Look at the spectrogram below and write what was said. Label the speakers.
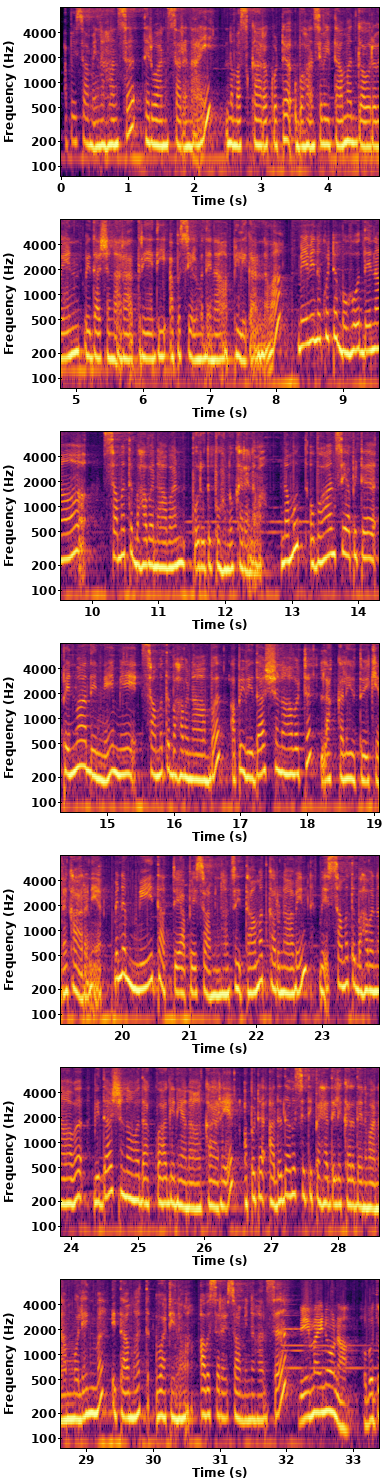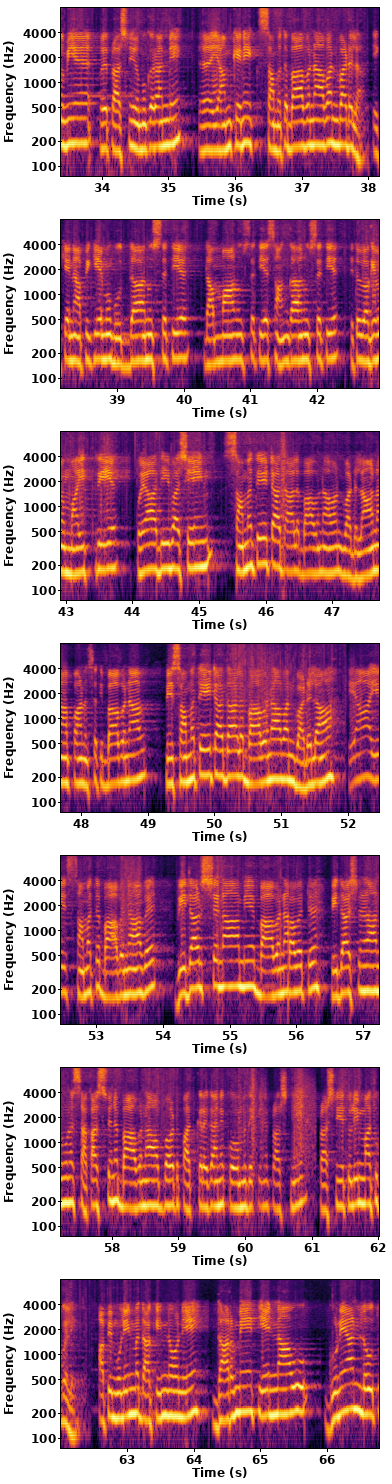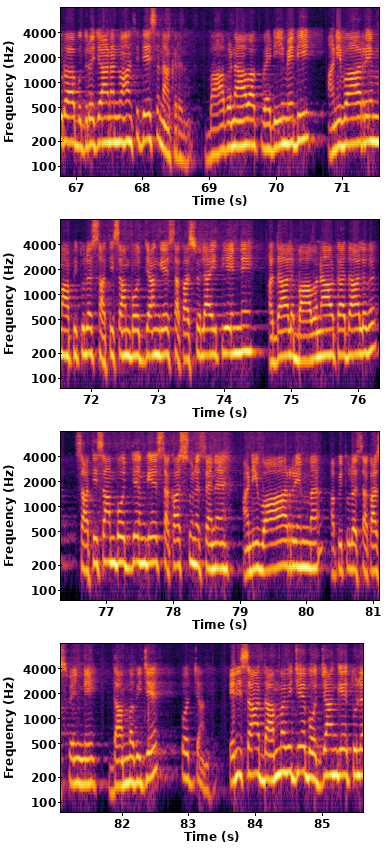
Speaker 1: අපේ ස්වාමීන් වහන්ස තෙරුවන් සරණයි නමස්කාරකොට ඔබහන්සේ ඉතාමත් ගෞරවයෙන් විදර්ශනා රාත්‍රයේදී අප සියල්ම දෙනා පිළිගන්නවා. මේ වෙනකොට බොහෝ දෙනා සමත භාවනාවන් පුරුදු පුහුණු කරනවා. නමුත් ඔබහන්සේ අපිට පෙන්වා දෙන්නේ මේ සමත භාවනාව අපි විදර්ශනාවට ලක් කළ යුතුයි කියන කාරණය. මෙන මේ තත්ත්වය අපේ ස්වාමින්හන්ස ඉතාමත් කරුණාවෙන් මේ සමත භාවනාව විදර්ශනාව දක්වා ගෙන යන ආකාරය අපට අද දවසිති පැහැදිලි කර දෙනවා නම් මුලින්ම ඉතාමත් වටිනවා. අවසරයි ස්වාමින් වහන්ස.
Speaker 2: මේමයි නෝනා ඔබතුමිය ඔය ප්‍රශ්නය යොමු කරන්නේ යම් කෙනෙක් සමත භාවනාවන් වඩලා එකන අපි කියම බුද්ධානුස්සතිය දම්මානුස්සතිය සංගානුස්සතිය එත වගේම මෛත්‍රිය ඔයාදී වශයෙන් සමතයට අදාළ භාවනාවන් වඩලානාපාන සති භාවනාව මේ සමතයට අදාළ භාවනාවන් වඩලා එයා ඒ සමත භාවනාව විදර්ශනාමය භාවන බවට විදර්ශනානුවන සකස් වෙන භාවනාව බවට පත්කරගන්න කෝමද කියන ප්‍රශ්නය ප්‍රශ්නය තුළින් මතු කළේ. අපි මුලින්ම දකින්න ඕනේ ධර්මය තියෙන්න්නා වූ ගුණයන් ලෝතුරා බුදුරජාණන් වහන්සේ දේශනා කරන. භාවනාවක් වැඩීමෙදී අනිවාර්යෙන්ම අපි තුළ සති සම්බෝජ්ජන්ගේ සකස් වෙලායි තියෙන්නේ අදාළ භාවනාවට අදාළව සති සම්බෝජ්ජන්ගේ සකස් වන සැන අනිවාර්යෙන්ම අපි තුළ සකස් වෙන්නේ ධම්ම විජය පොජ්ජන්ගේ. එනිසා ධම්ම විජය බොජ්ජන්ගේ තුළ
